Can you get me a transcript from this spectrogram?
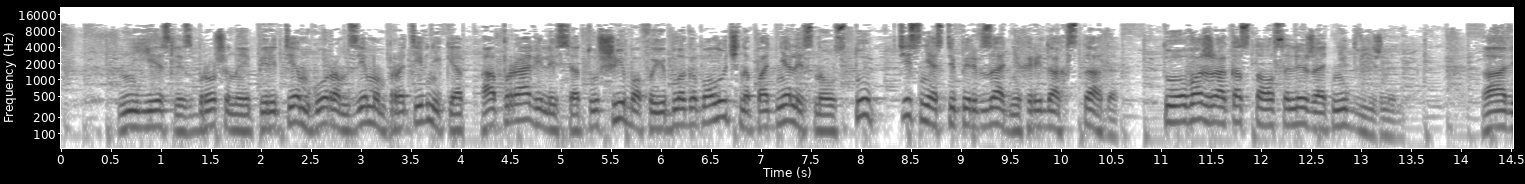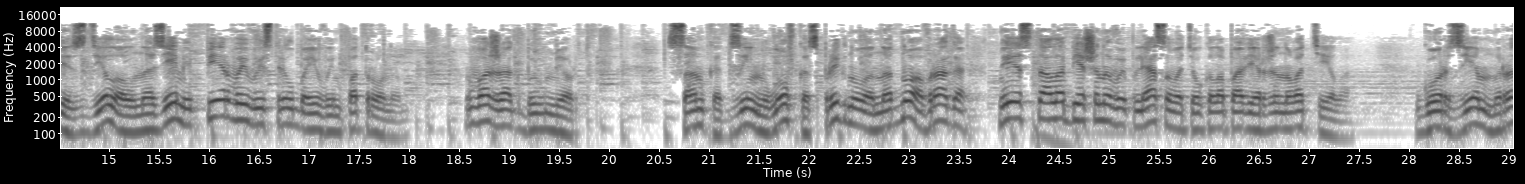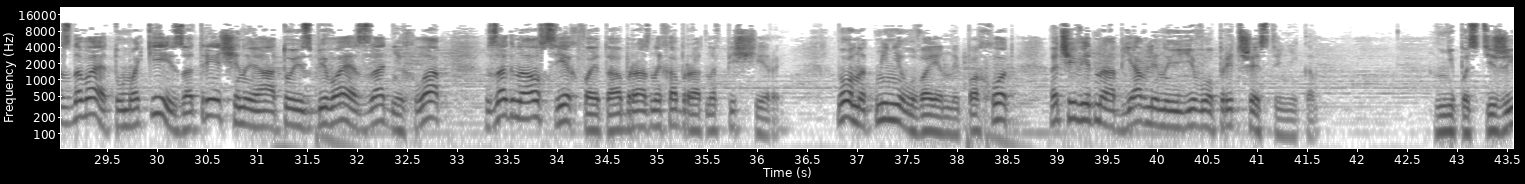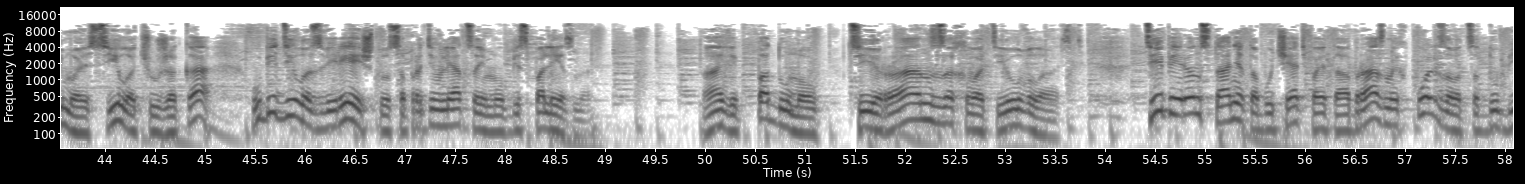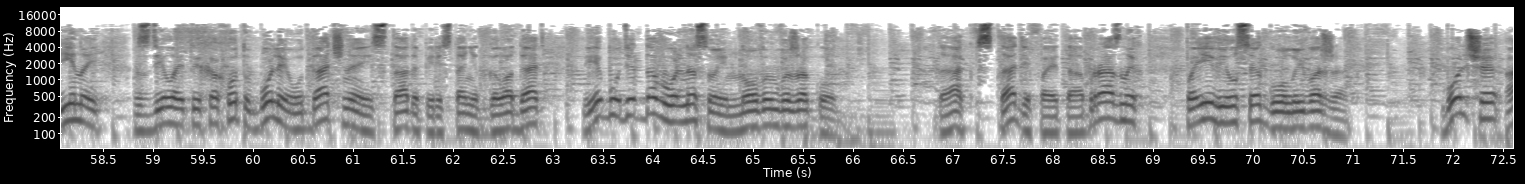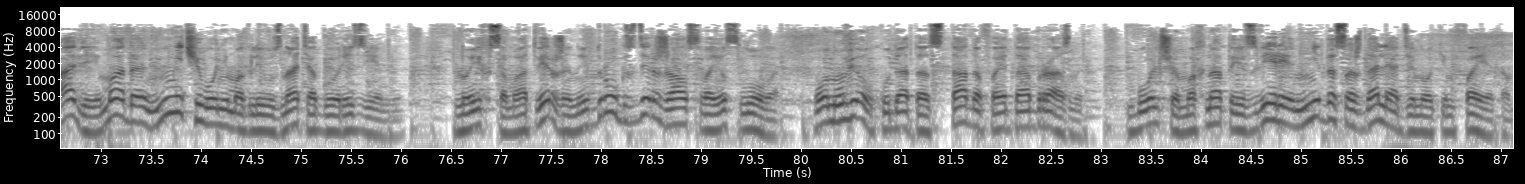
Если сброшенные перед тем гором земом противники оправились от ушибов и благополучно поднялись на уступ, теснясь теперь в задних рядах стада, то вожак остался лежать недвижным. Ави сделал на земле первый выстрел боевым патроном. Вожак был мертв. Самка Дзинь ловко спрыгнула на дно оврага и стала бешено выплясывать около поверженного тела. Горзем, раздавая тумаки и затрещины, а то избивая с задних лап, загнал всех файтообразных обратно в пещеры. Он отменил военный поход, очевидно объявленный его предшественником. Непостижимая сила чужака убедила зверей, что сопротивляться ему бесполезно. Авик подумал, тиран захватил власть. Теперь он станет обучать файтообразных пользоваться дубиной, сделает их охоту более удачной, и стадо перестанет голодать и будет довольно своим новым вожаком. Так в стаде файтообразных появился голый вожак. Больше Ави и Мада ничего не могли узнать о горе земли. Но их самоотверженный друг сдержал свое слово. Он увел куда-то стадо фаэтообразных. Больше мохнатые звери не досаждали одиноким фаэтам.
